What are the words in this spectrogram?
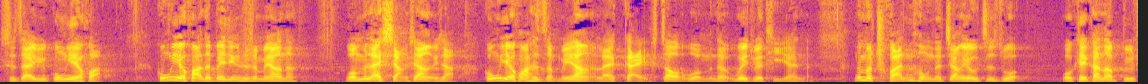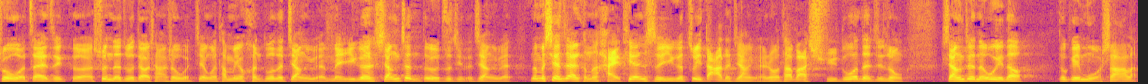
是在于工业化。工业化的背景是什么样呢？我们来想象一下，工业化是怎么样来改造我们的味觉体验的？那么传统的酱油制作，我可以看到，比如说我在这个顺德做调查的时候，我见过他们有很多的酱园，每一个乡镇都有自己的酱园。那么现在可能海天是一个最大的酱园，然后他把许多的这种乡镇的味道都给抹杀了，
